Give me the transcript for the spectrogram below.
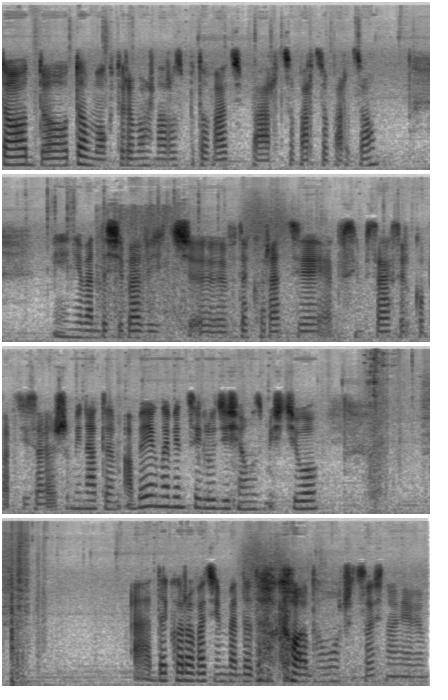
to do domu, który można rozbudować bardzo, bardzo, bardzo. I nie będę się bawić y, w dekoracje jak w Simsach, tylko bardziej zależy mi na tym, aby jak najwięcej ludzi się zmieściło. A dekorować im będę dookoła domu czy coś, no nie wiem.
